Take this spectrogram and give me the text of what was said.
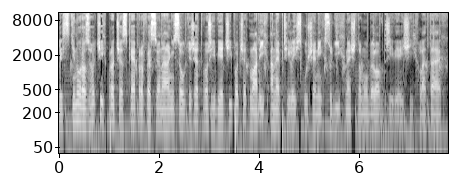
Listinu rozhodčích pro české profesionální soutěže tvoří větší počet mladých a nepříliš zkušených sudích, než tomu bylo v dřívějších letech.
